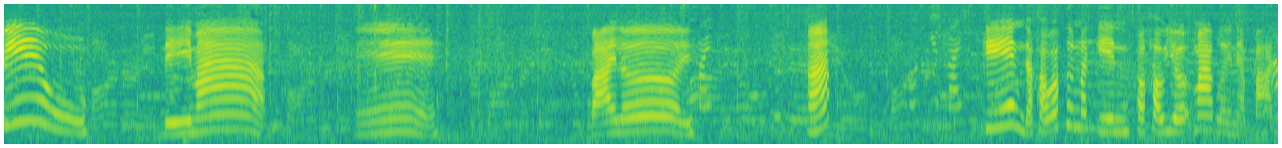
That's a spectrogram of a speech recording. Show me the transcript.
ปิ้ว ดีมาก นี่ไปเลย ฮะ กิน เดี๋ยวเขาก็ขึ้นมากิน เพราะเขาเยอะมากเลยเนี่ยปลาใน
